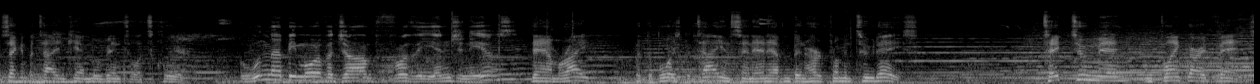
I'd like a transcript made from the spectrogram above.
Second Battalion can't move in till it's clear. Wouldn't that be more of a job for the engineers? Damn right. But the boys battalion sent in haven't been heard from in two days. Take two men and flank our advance.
